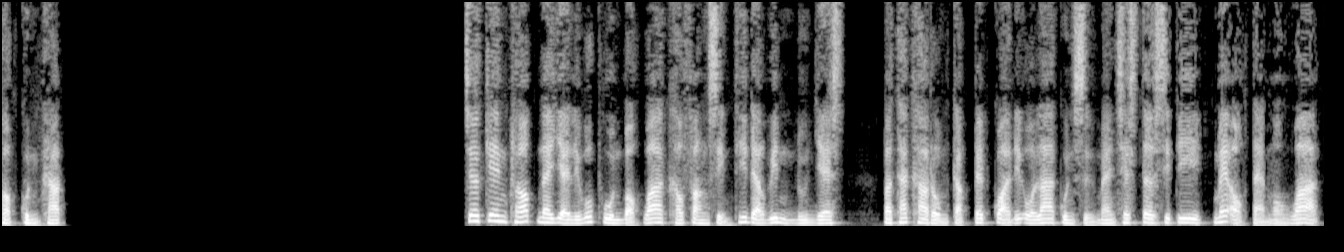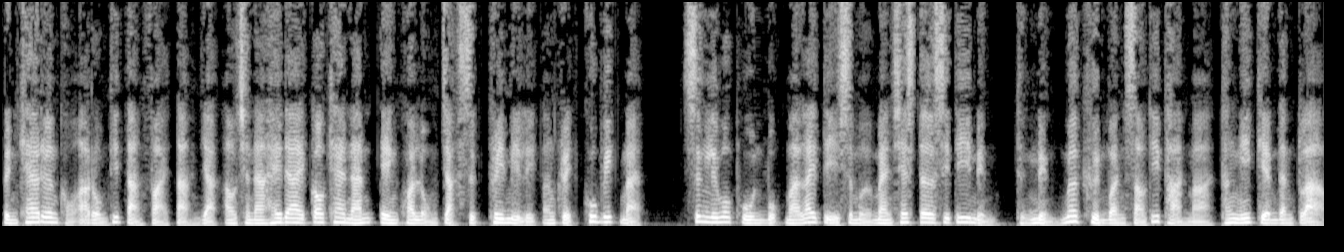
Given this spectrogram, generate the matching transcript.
ขอบคุณครับ เจอเกนคล็อปในใหญ่ลิเวอร์พูลบอกว่าเขาฟังสิ่งที่ดาวินนูนเยสปะทะคารมกับเป๊ปกวาดิโอลากุนซือแมนเชสเตอร์ซิตี้ไม่ออกแต่มองว่าเป็นแค่เรื่องของอารมณ์ที่ต่างฝ่ายต่างอยากเอาชนะให้ได้ก็แค่นั้นเองควันหลงจากศึกพรีเมียร์ลีกอังกฤษคู่บิ๊กแมตช์ ซึ่งลิเวอร์พูลบุกมาไล่ตีเสมอแมนเชสเตอร์ซิตี้หนึ่งถึงหนึ่งเมื่อคืนวันเสาร์ที่ผ่านมา ทั้งนี้เกมดังกล่าว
